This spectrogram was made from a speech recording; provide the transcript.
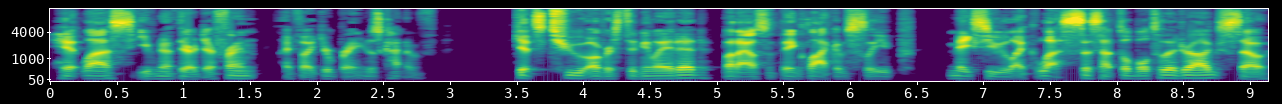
hit less, even if they're different. I feel like your brain just kind of gets too overstimulated. But I also think lack of sleep makes you like less susceptible to the drugs. So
